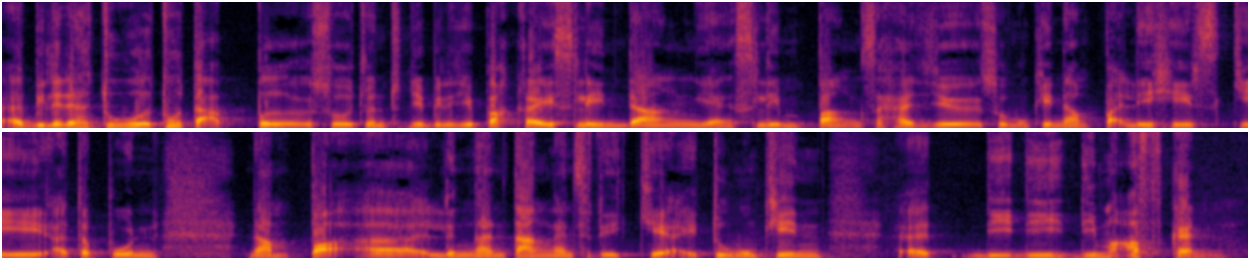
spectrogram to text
uh, bila dah tua tu tak apa. So contohnya bila dia pakai selendang yang selimpang sahaja so mungkin nampak leher sikit ataupun nampak uh, lengan tangan sedikit itu mungkin uh, di, di dimaafkan.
